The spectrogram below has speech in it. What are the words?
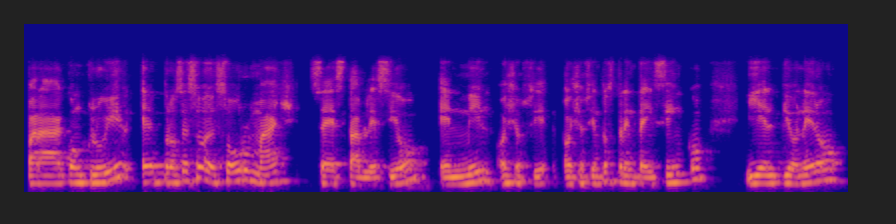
para concluir, el proceso de Sour Mash se estableció en 1835 y el pionero,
